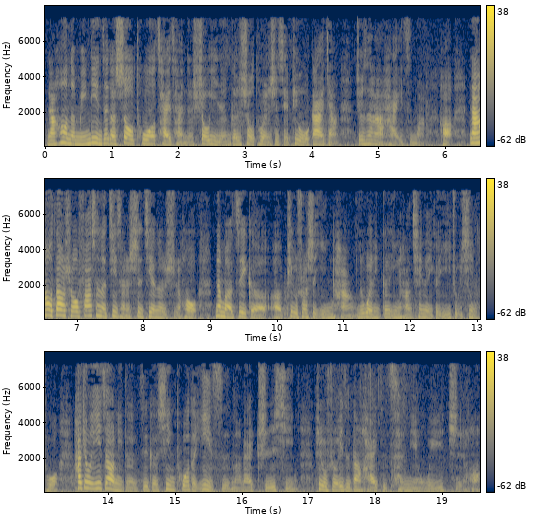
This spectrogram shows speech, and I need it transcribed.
然后呢，明定这个受托财产的受益人跟受托人是谁。譬如我刚才讲，就是他的孩子嘛，好，然后到时候发生了继承事件的时候，那么这个呃，譬如说是银行，如果你跟银行签了一个遗嘱信托，他就依照你的这个信托的意思呢来执行，譬如说一直到孩子成年为止，哈。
